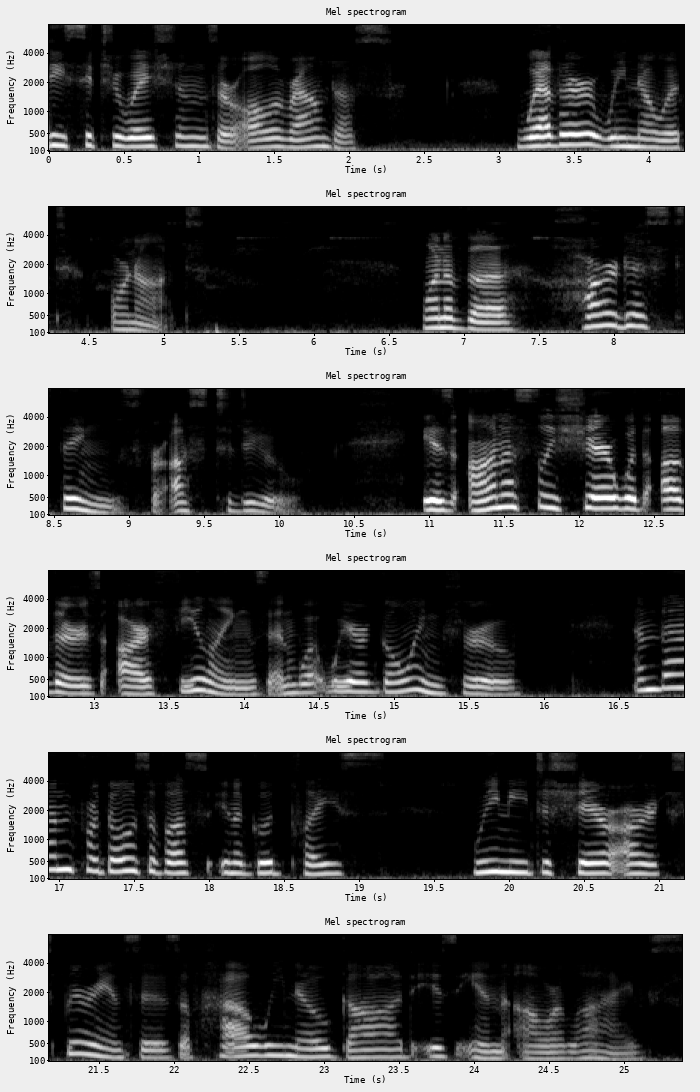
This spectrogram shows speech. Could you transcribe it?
these situations are all around us, whether we know it or not. One of the hardest things for us to do is honestly share with others our feelings and what we are going through And then for those of us in a good place, we need to share our experiences of how we know God is in our lives.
